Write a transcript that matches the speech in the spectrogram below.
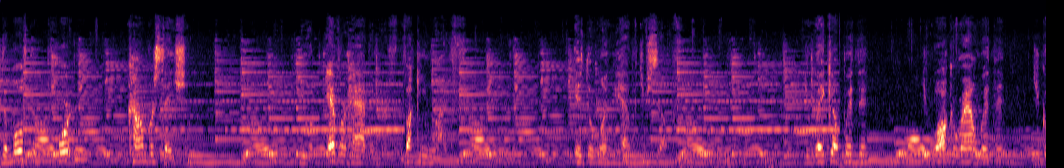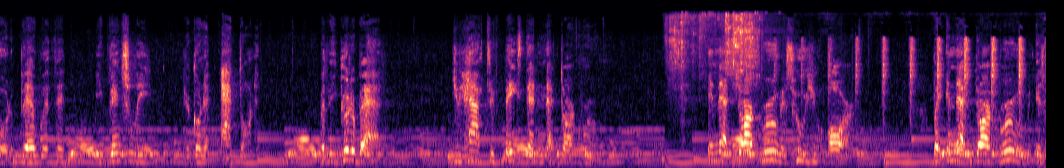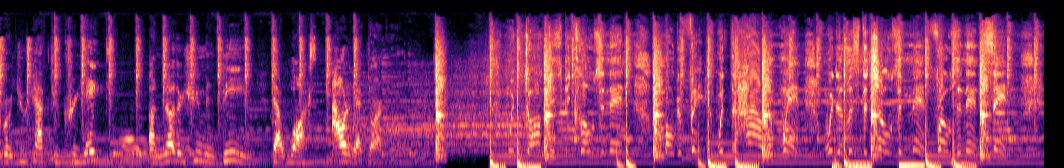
The most important conversation you will ever have in your fucking life is the one you have with yourself. You wake up with it, you walk around with it, you go to bed with it. Eventually, you're to act on it. Whether good or bad, you have to face that in that dark room. In that dark room is who you are. But in that dark room is where you have to create another human being that walks out of that dark room. When darkness be closing in, I'm motivated with the how and when. With a list of chosen men, frozen in sin.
